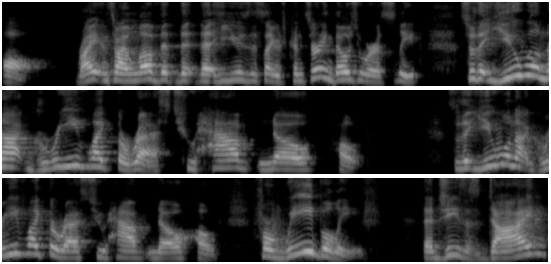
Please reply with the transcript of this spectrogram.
all, right? And so I love that, that, that he uses this language concerning those who are asleep, so that you will not grieve like the rest who have no hope. So that you will not grieve like the rest who have no hope. For we believe that Jesus died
